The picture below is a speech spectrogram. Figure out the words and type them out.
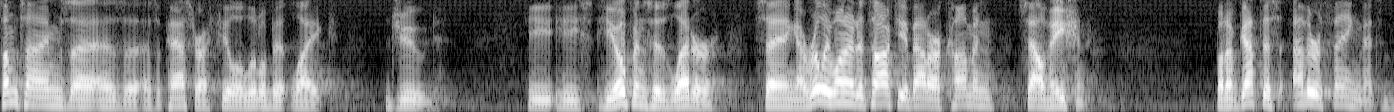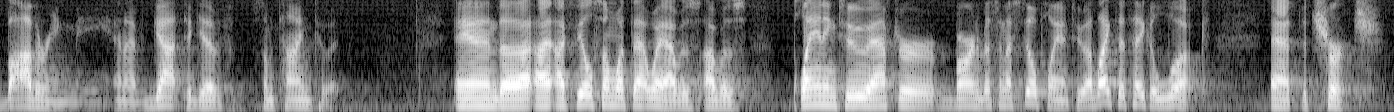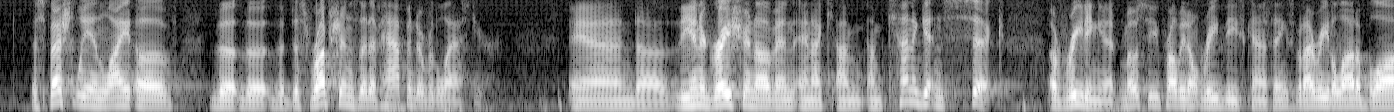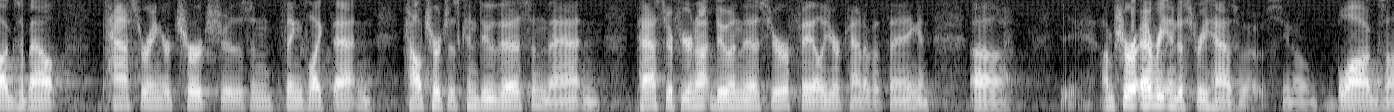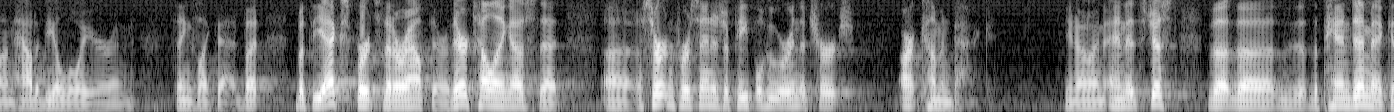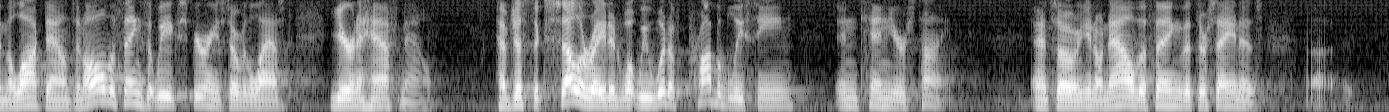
sometimes uh, as, a, as a pastor, I feel a little bit like Jude. He, he, he opens his letter saying, I really wanted to talk to you about our common salvation, but I've got this other thing that's bothering me, and I've got to give some time to it. And uh, I, I, feel somewhat that way. I was, I was planning to after Barnabas, and I still plan to. I'd like to take a look at the church, especially in light of the, the, the disruptions that have happened over the last year and uh, the integration of, and, and I, I'm, I'm kind of getting sick of reading it. Most of you probably don't read these kind of things, but I read a lot of blogs about pastoring or churches and things like that, and how churches can do this and that, and pastor, if you're not doing this, you're a failure, kind of a thing. And uh, I'm sure every industry has those, you know, blogs on how to be a lawyer and things like that. But but the experts that are out there, they're telling us that uh, a certain percentage of people who are in the church aren't coming back. You know, and, and it's just the, the, the, the pandemic and the lockdowns and all the things that we experienced over the last year and a half now have just accelerated what we would have probably seen in 10 years' time. And so, you know, now the thing that they're saying is uh,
